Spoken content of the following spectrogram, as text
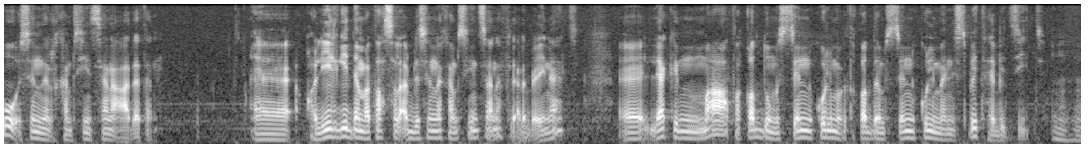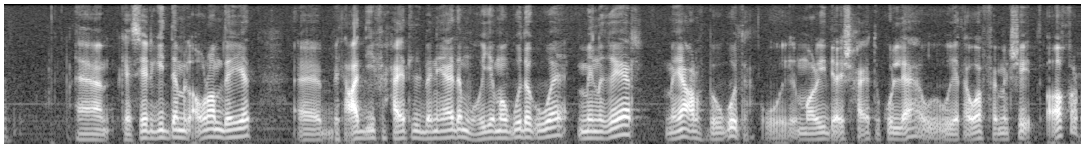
فوق سن ال 50 سنة عادة. قليل جدا ما تحصل قبل سن 50 سنة في الأربعينات لكن مع تقدم السن كل ما بيتقدم السن كل ما نسبتها بتزيد. كثير جدا من الأورام ديت آه، بتعدي في حياة البني آدم وهي موجودة جواه من غير ما يعرف بوجودها والمريض يعيش حياته كلها ويتوفى من شيء آخر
